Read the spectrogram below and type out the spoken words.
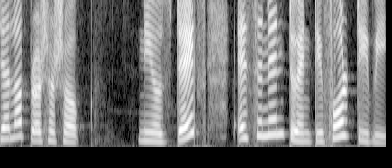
জেলা প্রশাসক। News desk SNN twenty four TV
